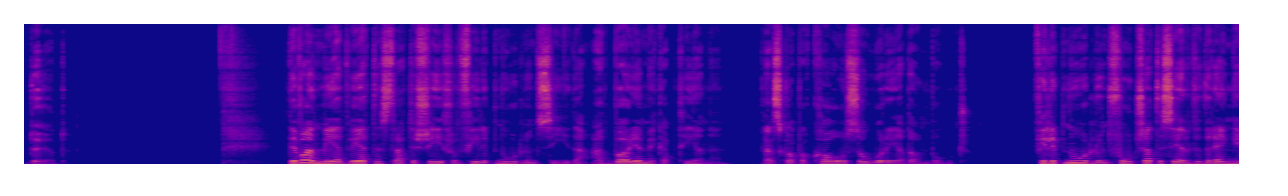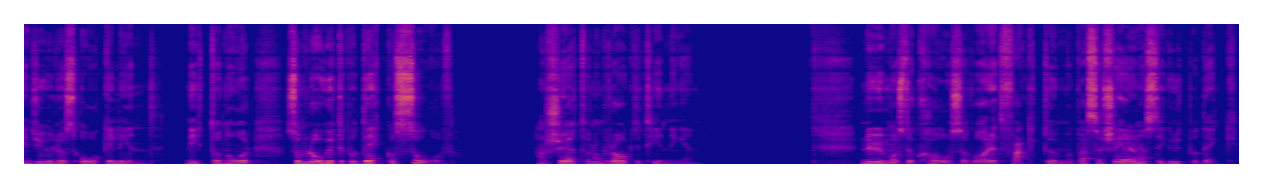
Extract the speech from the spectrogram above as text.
död. Det var en medveten strategi från Filip Nordlunds sida att börja med kaptenen för att skapa kaos och oreda ombord. Filip Nordlund fortsatte sedan till drängen Julius Åkerlind, 19 år, som låg ute på däck och sov. Han sköt honom rakt i tinningen. Nu måste kaos ha varit ett faktum och passagerarna steg ut på däck.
